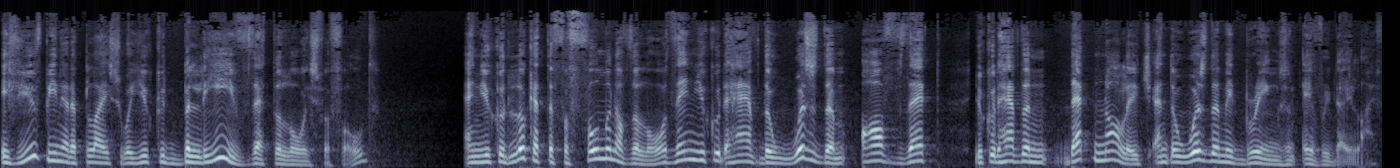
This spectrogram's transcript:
if you've been at a place where you could believe that the law is fulfilled, and you could look at the fulfillment of the law, then you could have the wisdom of that you could have the, that knowledge and the wisdom it brings in everyday life.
